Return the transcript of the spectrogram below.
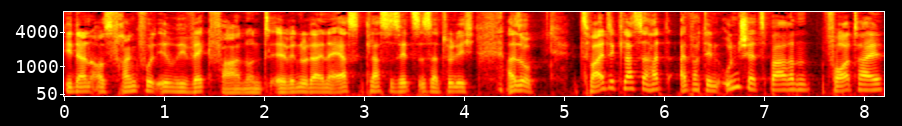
die dann aus Frankfurt irgendwie wegfahren. Und äh, wenn du da in der ersten Klasse sitzt, ist natürlich, also zweite Klasse hat einfach den unschätzbaren Vorteil,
